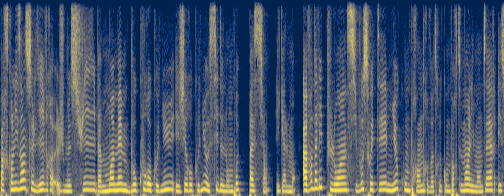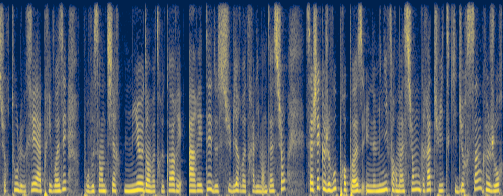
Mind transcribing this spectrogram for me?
parce qu'en lisant ce livre, je me suis bah, moi-même beaucoup reconnue et j'ai reconnu aussi de nombreux patients également. Avant d'aller plus loin, si vous souhaitez mieux comprendre votre comportement alimentaire et surtout le réapprivoiser pour vous sentir mieux dans votre corps et arrêter de subir votre alimentation, sachez que je vous propose une mini formation gratuite qui dure 5 jours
